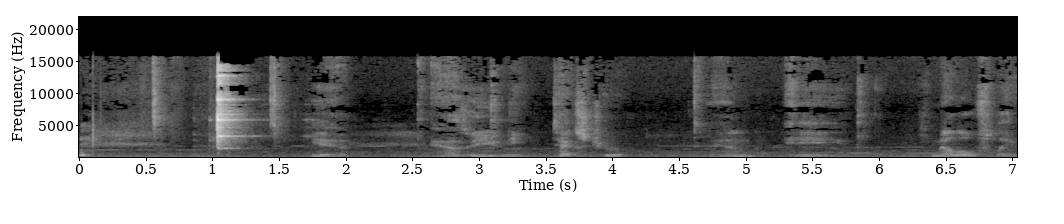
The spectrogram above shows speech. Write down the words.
It has a unique texture and a mellow flavor.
